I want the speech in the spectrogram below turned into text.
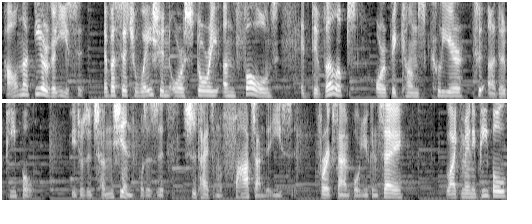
好，那第二个意思，If a situation or story unfolds, it develops or becomes clear to other people，也就是呈现或者是事态怎么发展的意思。 For example, you can say. Like many people,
